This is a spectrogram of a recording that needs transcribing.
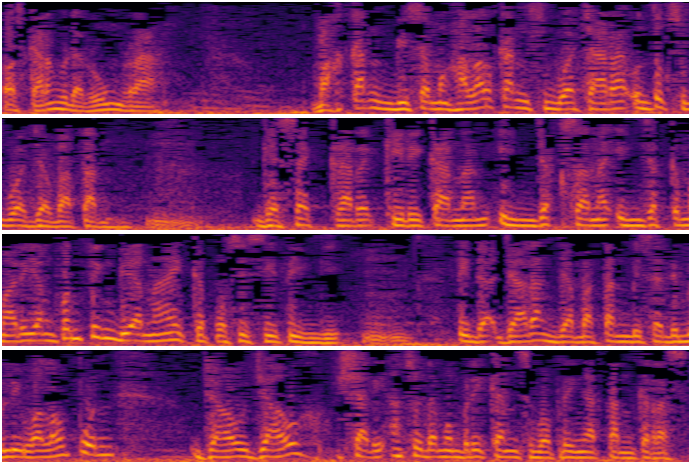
Oh sekarang udah rumrah Bahkan bisa menghalalkan sebuah cara Untuk sebuah jabatan Gesek kiri kanan Injak sana injak kemari. Yang penting dia naik ke posisi tinggi. Hmm. tidak jarang jabatan bisa dibeli walaupun jauh-jauh syariat sudah memberikan sebuah peringatan keras.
